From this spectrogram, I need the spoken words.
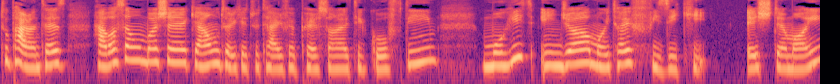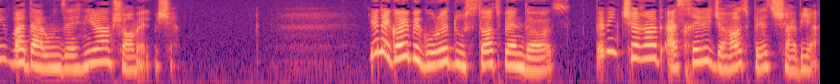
تو پرانتز حواسمون باشه که همونطوری که تو تعریف personality گفتیم محیط اینجا محیط های فیزیکی اجتماعی و درون ذهنی رو هم شامل میشه. یه نگاهی به گروه دوستات بنداز. ببین چقدر از خیلی جهات بهت شبیهن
